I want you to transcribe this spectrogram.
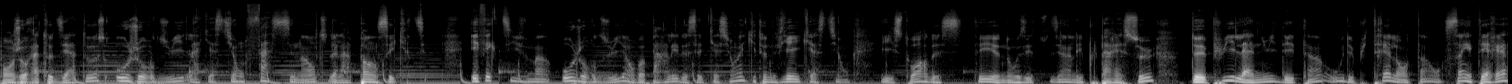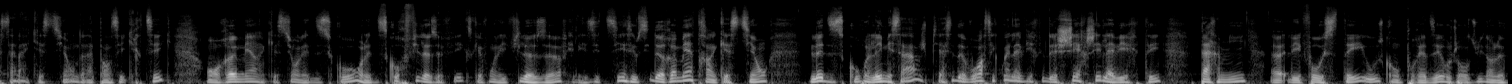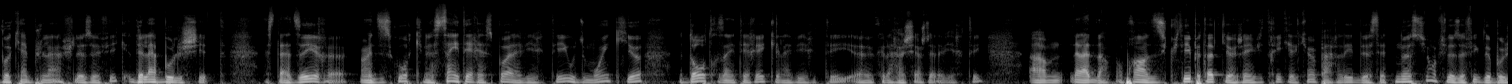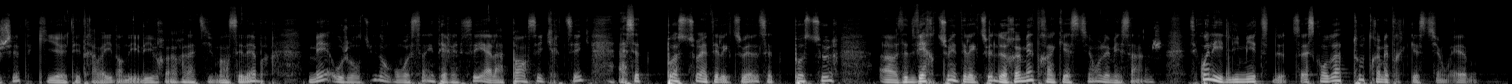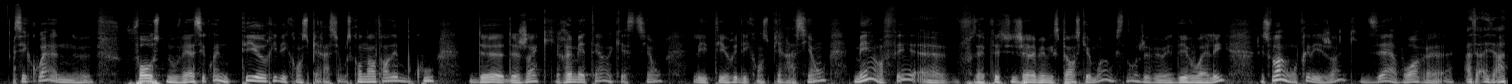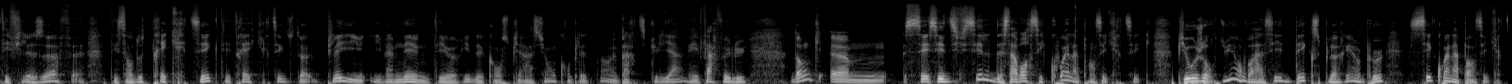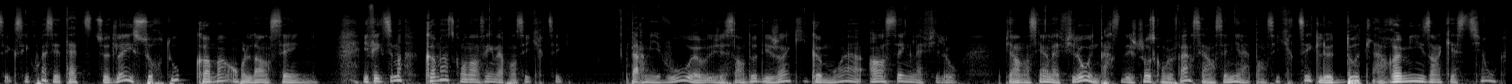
Bonjour à toutes et à tous. Aujourd'hui, la question fascinante de la pensée critique. Effectivement, aujourd'hui, on va parler de cette question-là qui est une vieille question. Et histoire de citer nos étudiants les plus paresseux, depuis la nuit des temps ou depuis très longtemps, on s'intéresse à la question de la pensée critique, on remet en question le discours, le discours philosophique, ce que font les philosophes et les éthiciens, c'est aussi de remettre en question le discours, les messages, puis essayer de voir c'est quoi la vérité, de chercher la vérité parmi euh, les faussetés ou ce qu'on pourrait dire aujourd'hui dans le vocabulaire philosophique de la bullshit, c'est-à-dire euh, un discours qui ne s'intéresse pas à la vérité ou du moins qui a d'autres intérêts que la vérité, euh, que la recherche de la vérité. Um, là-dedans. On pourra en discuter. Peut-être que j'inviterai quelqu'un à parler de cette notion philosophique de bullshit qui a été travaillée dans des livres relativement célèbres. Mais aujourd'hui, donc, on va s'intéresser à la pensée critique, à cette posture intellectuelle, cette posture, euh, cette vertu intellectuelle de remettre en question le message. C'est quoi les limites de ça? Est-ce qu'on doit tout remettre en question? Euh, c'est quoi une fausse nouvelle? C'est quoi une théorie des conspirations? Parce qu'on entendait beaucoup de, gens qui remettaient en question les théories des conspirations, mais en fait, euh, vous avez peut-être déjà la même expérience que moi, ou sinon je vais me dévoiler. J'ai souvent rencontré des gens qui disaient avoir euh, ah, ah, t'es philosophe, euh, t'es sans doute très critique, t'es très critique du. Puis là, il, m'amenait une théorie de conspiration complètement particulière et farfelue. Donc, c'est difficile de savoir c'est quoi la pensée critique. Puis aujourd'hui, on va essayer d'explorer un peu c'est quoi la pensée critique, c'est quoi cette attitude-là et surtout comment on l'enseigne? Effectivement, comment est-ce qu'on enseigne la pensée critique? Parmi vous, euh, j'ai sans doute des gens qui, comme moi, enseignent la philo. Puis en enseignant la philo, une partie des choses qu'on veut faire, c'est enseigner la pensée critique, le doute, la remise en question.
